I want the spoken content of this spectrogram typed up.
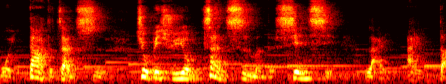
伟大的战士，就必须用战士们的鲜血来哀悼。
